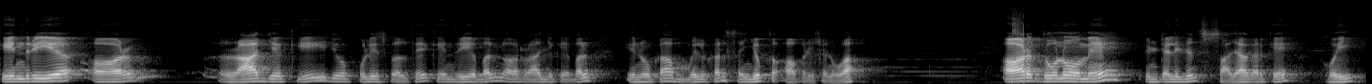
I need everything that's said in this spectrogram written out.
केंद्रीय और राज्य की जो पुलिस बल थे, केंद्रीय बल और राज्य के बल, इनों का मिलकर संयुक्त ऑपरेशन हुआ। और दोनों में इंटेलिजेंस साझा करके हुई।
